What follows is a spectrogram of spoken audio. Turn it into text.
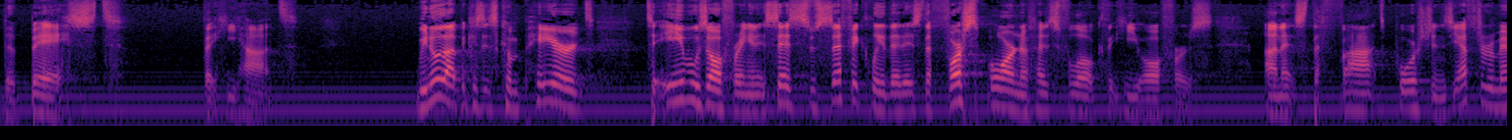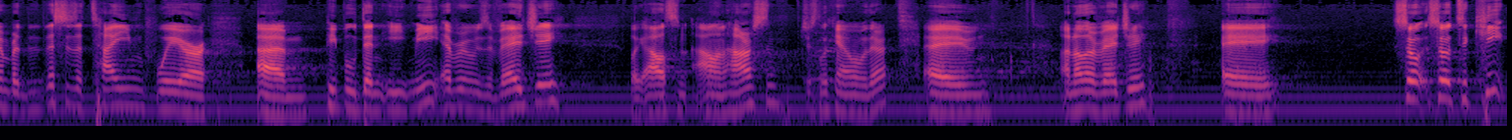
the best that he had. We know that because it's compared to Abel's offering, and it says specifically that it's the firstborn of his flock that he offers, and it's the fat portions. You have to remember that this is a time where um, people didn't eat meat, everyone was a veggie, like Alison, Alan Harrison, just looking over there, um, another veggie. Uh, so, so to keep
